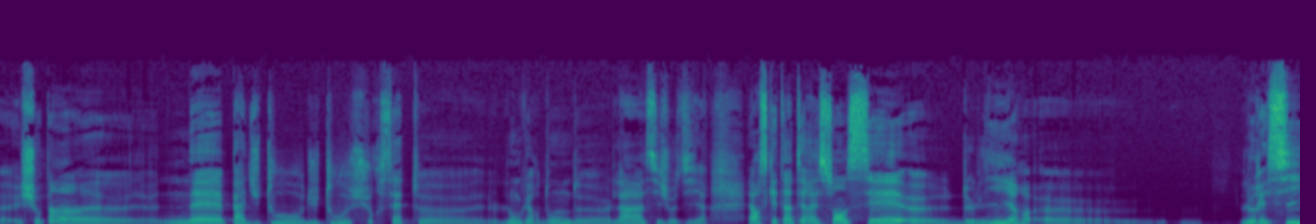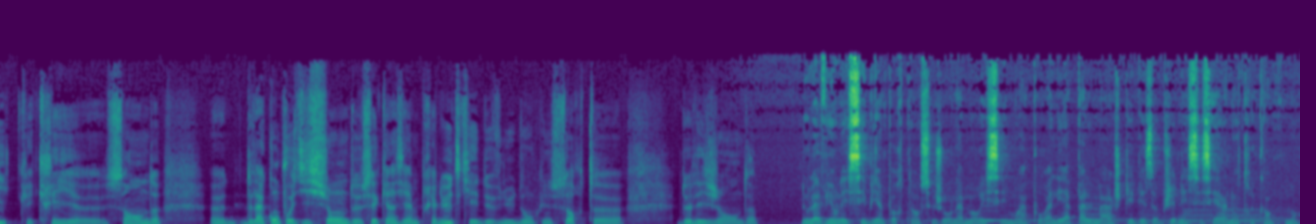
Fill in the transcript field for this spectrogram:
Euh, Chopin euh, n'est pas du tout, du tout sur cette euh, longueur d'onde là, si j'ose dire. Alors, ce qui est intéressant, c'est de lire le récit qu'écrit Sand de la composition de ce 15e prélude, qui est devenu donc une sorte de légende. Nous l'avions laissé bien portant ce jour-là, Maurice et moi, pour aller à Palma acheter des objets nécessaires à notre campement.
